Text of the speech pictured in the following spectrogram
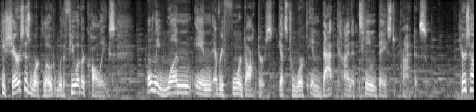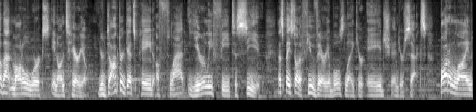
he shares his workload with a few other colleagues. Only one in every four doctors gets to work in that kind of team-based practice. Here's how that model works in Ontario. Your doctor gets paid a flat yearly fee to see you. That's based on a few variables like your age and your sex. Bottom line,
